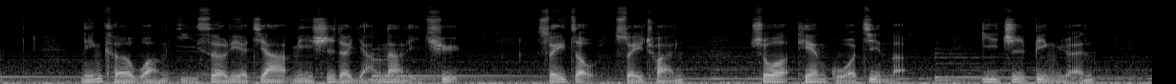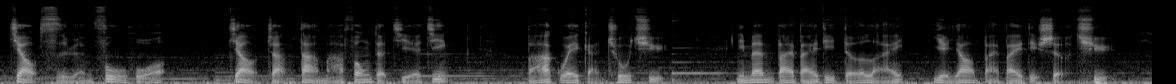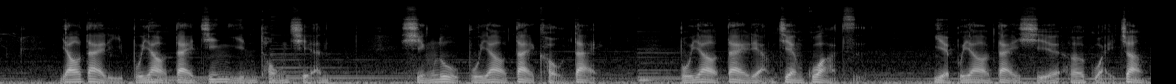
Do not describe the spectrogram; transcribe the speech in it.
宁可往以色列家迷失的羊那里去。随走随传，说天国近了，医治病人，叫死人复活，叫长大麻风的洁净，把鬼赶出去。你们白白地得来，也要白白地舍去。腰带里不要带金银铜钱。行路不要带口袋，不要带两件褂子，也不要带鞋和拐杖，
